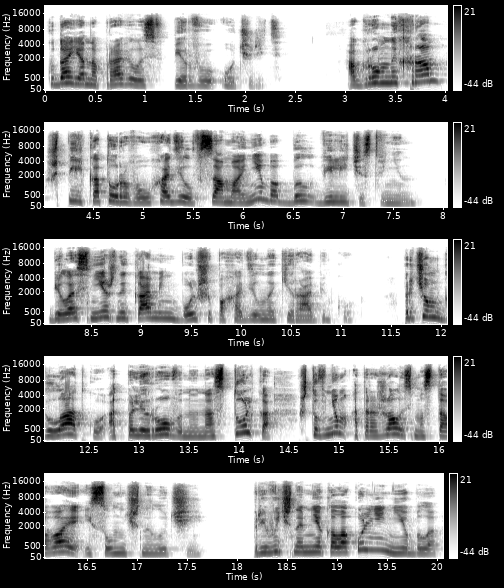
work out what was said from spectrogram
куда я направилась в первую очередь. Огромный храм, шпиль которого уходил в самое небо, был величественен. Белоснежный камень больше походил на керамику. Причем гладкую, отполированную настолько, что в нем отражалась мостовая и солнечные лучи. Привычной мне колокольни не было,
